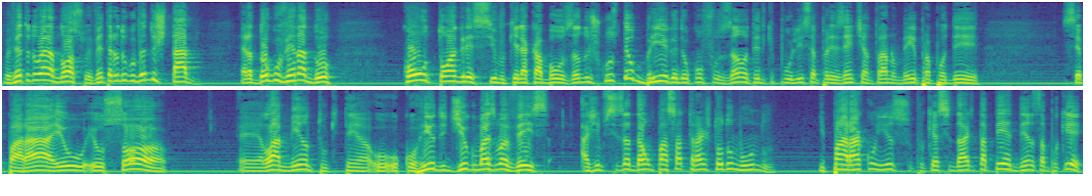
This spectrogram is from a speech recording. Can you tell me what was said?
O evento não era nosso, o evento era do governo do Estado. Era do governador com o tom agressivo que ele acabou usando no discurso, deu briga, deu confusão, teve que polícia presente entrar no meio para poder separar. Eu, eu só é, lamento que tenha ocorrido e digo mais uma vez: a gente precisa dar um passo atrás, todo mundo. E parar com isso, porque a cidade está perdendo, sabe por quê?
